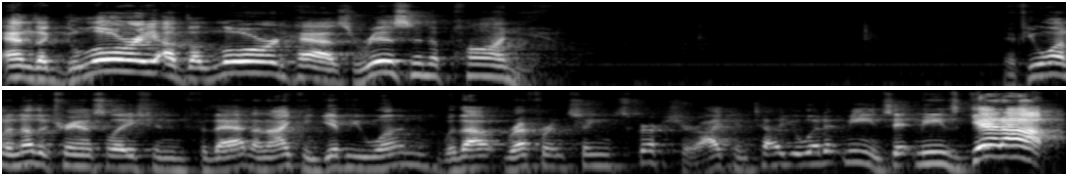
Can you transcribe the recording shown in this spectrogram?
and the glory of the Lord has risen upon you. If you want another translation for that, and I can give you one without referencing Scripture, I can tell you what it means. It means get up,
